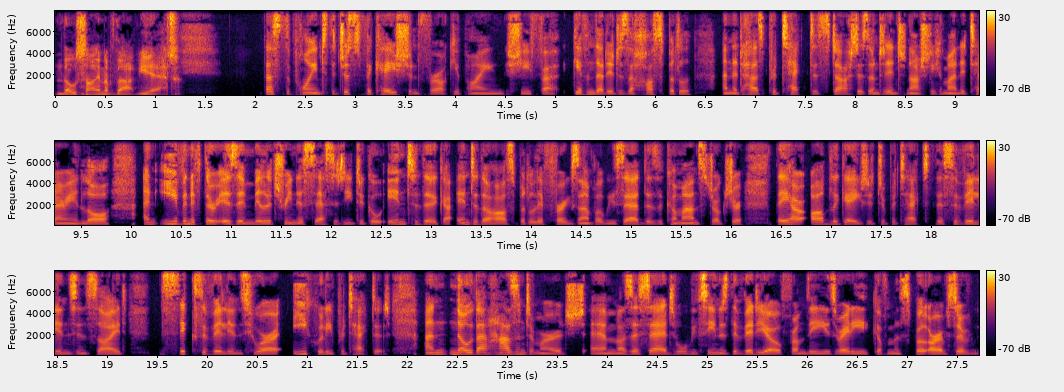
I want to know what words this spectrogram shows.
no sign of that yet. That's the point. The justification for occupying Shifa, given that it is a hospital and it has protected status under international humanitarian law, and even if there is a military necessity to go into the into the hospital, if, for example, we said there's a command structure, they are obligated to protect the civilians inside, six civilians who are equally protected. And no, that hasn't emerged. Um, as I said, what we've seen is the video from the Israeli government spo- or sort of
